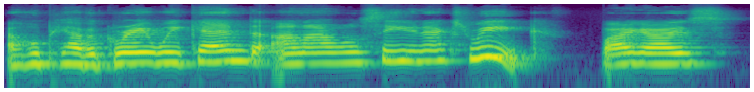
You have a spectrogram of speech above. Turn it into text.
I hope you have a great weekend and I will see you next week. Bye guys.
